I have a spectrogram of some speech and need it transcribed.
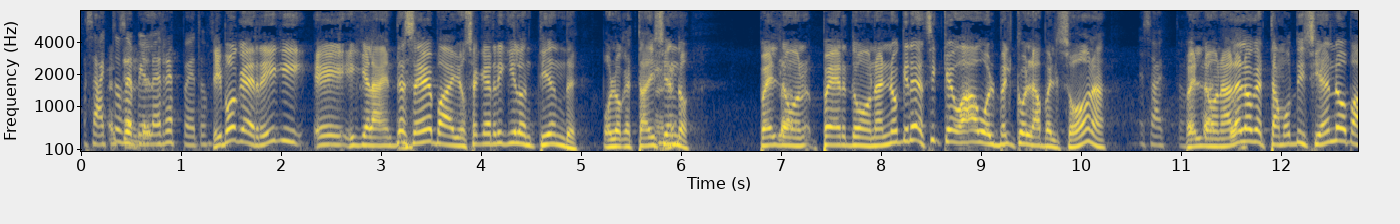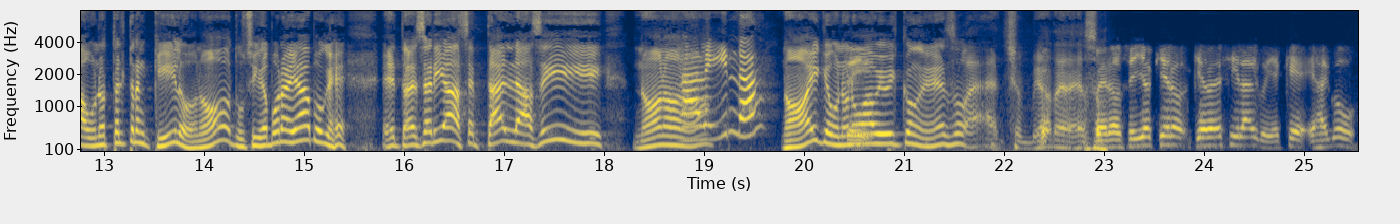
Exacto, se pierde el respeto. Sí, porque Ricky, eh, y que la gente sepa, yo sé que Ricky lo entiende por lo que está diciendo. Perdon, Perdonar no quiere decir que vas a volver con la persona. Exacto. Perdonarle lo que estamos diciendo para uno estar tranquilo, ¿no? Tú sigue por allá porque entonces sería aceptarla así. No, no, Está no. linda. No, y que uno no va a vivir con eso. Ach, olvídate de eso. Pero sí yo quiero quiero decir algo y es que es algo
